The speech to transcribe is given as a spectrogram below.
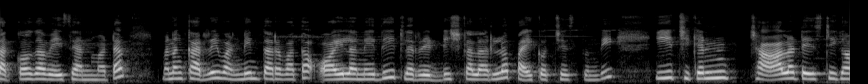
తక్కువగా వేసాను అనమాట మనం కర్రీ వండిన తర్వాత ఆయిల్ అనేది ఇట్లా రెడ్డిష్ కలర్లో పైకి వచ్చేస్తుంది ఈ చికెన్ చాలా టేస్టీగా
